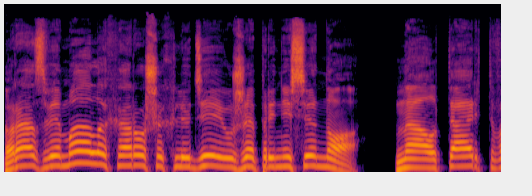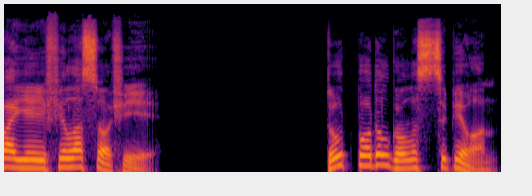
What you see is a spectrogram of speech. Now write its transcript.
«Разве мало хороших людей уже принесено на алтарь твоей философии?» Тут подал голос Сципион.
